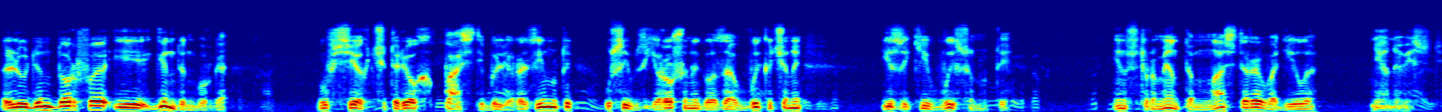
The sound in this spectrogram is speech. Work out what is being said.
Людендорфа и Гинденбурга. У всех четырех пасти были разинуты, усы взъерошены, глаза выкочены, языки высунуты. Инструментом мастера водила ненависть.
